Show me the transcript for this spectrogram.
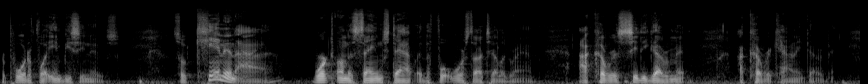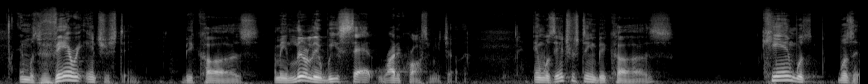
reporter for NBC News. So Ken and I worked on the same staff at the Fort Worth Star Telegram. I covered city government. I covered county government. And it was very interesting because, I mean, literally we sat right across from each other. And it was interesting because Ken was, was a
